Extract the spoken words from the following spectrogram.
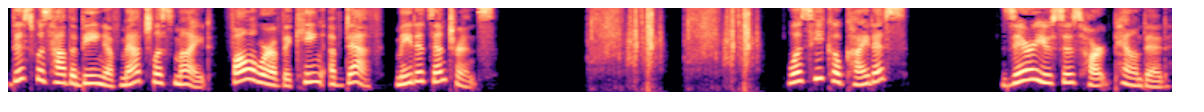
This was how the being of matchless might, follower of the King of Death, made its entrance. Was he Cocytus? Zarius's heart pounded.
